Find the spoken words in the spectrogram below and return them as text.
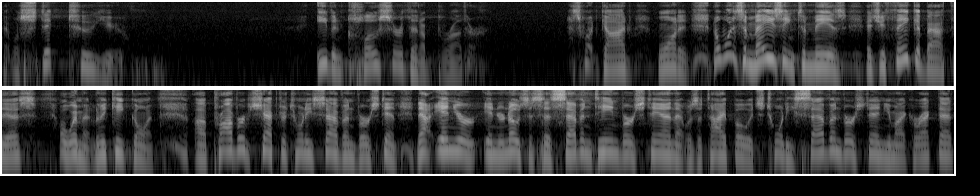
that will stick to you even closer than a brother. That's what God wanted. Now, what is amazing to me is as you think about this. Oh, wait a minute. Let me keep going. Uh, Proverbs chapter 27, verse 10. Now, in your in your notes, it says 17, verse 10. That was a typo. It's 27, verse 10. You might correct that.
